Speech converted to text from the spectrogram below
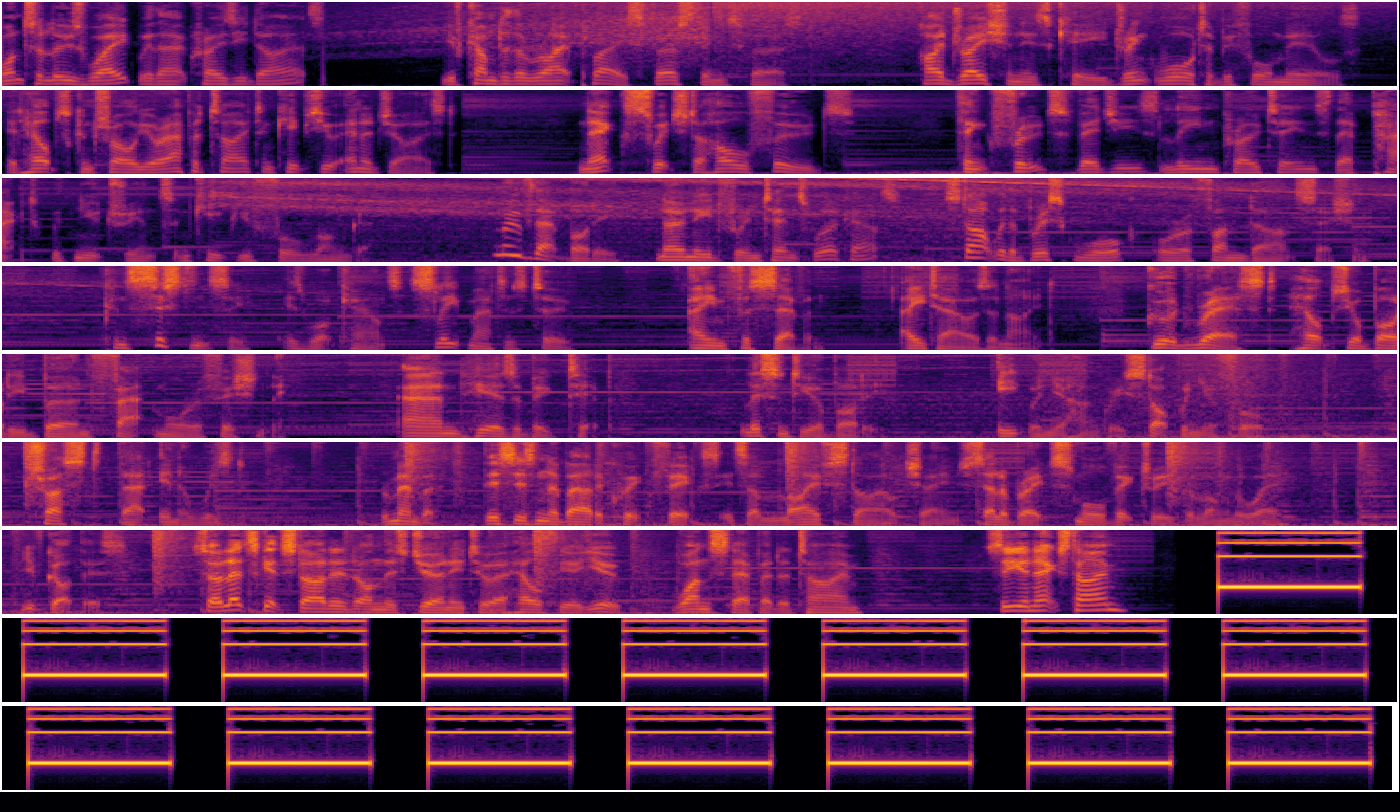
Want to lose weight without crazy diets? You've come to the right place, first things first. Hydration is key. Drink water before meals. It helps control your appetite and keeps you energized. Next, switch to whole foods. Think fruits, veggies, lean proteins. They're packed with nutrients and keep you full longer. Move that body. No need for intense workouts. Start with a brisk walk or a fun dance session. Consistency is what counts. Sleep matters too. Aim for seven, eight hours a night. Good rest helps your body burn fat more efficiently. And here's a big tip. Listen to your body. Eat when you're hungry, stop when you're full. Trust that inner wisdom. Remember, this isn't about a quick fix, it's a lifestyle change. Celebrate small victories along the way. You've got this. So let's get started on this journey to a healthier you, one step at a time. See you next time.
